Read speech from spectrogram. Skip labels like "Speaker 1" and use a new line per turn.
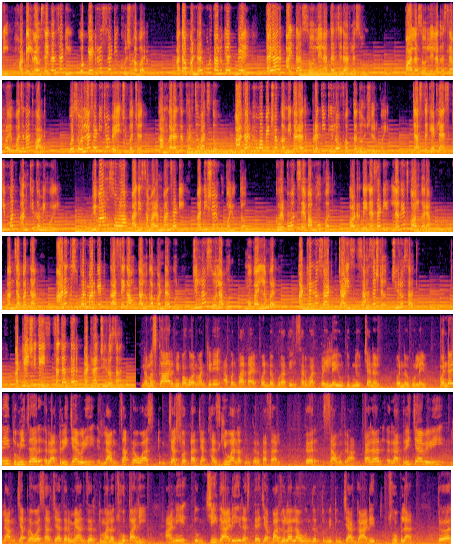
साठी हॉटेल व्यावसायिकांसाठी व केटरर्ससाठी खुशखबर. आता पंढरपूर तालुक्यात मिळेल तयार आयता सोललेला दर्जेदार लसूण. पाला सोललेला असल्यामुळे वजनात वाढ व सोलण्यासाठीच्या वेळेची बचत. कामगारांचा खर्च वाचतो. बाजार भावापेक्षा कमी दरात प्रति किलो फक्त दोनशे रुपये. जास्त घेतल्यास किंमत आणखी कमी होईल. विवाह सोहळा आदी समारंभांसाठी अतिशय उपयुक्त. घरपोहोच सेवा मोफत. ऑर्डर देण्यासाठी लगेच कॉल करा. आमचा पत्ता आनंद सुपर मार्केट कासेगाव तालुका पंढरपूर जिल्हा सोलापूर. मोबाईल नंबर अठ्ठ्याण्णव साठ चाळीस सहासष्ट झिरो सात. अठ्ठ्याऐंशी तीस सत्याहत्तर अठरा झिरो सात.
नमस्कार मी भगवान वानखेडे. आपण पाहताय पंढरपुरातील सर्वात पहिले YouTube news channel Pandharpur live मंडळी तुम्ही जर रात्रीच्या वेळी लांबचा प्रवास तुमच्या स्वतःच्या खाजगी वाहनातून करत असाल तर सावध राहा. कारण रात्रीच्या वेळी लांबच्या प्रवासाच्या दरम्यान जर तुम्हाला झोप आली आणि तुमची गाडी रस्त्याच्या बाजूला लावून जर तुम्ही तुमच्या गाडीत झोपलात तर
